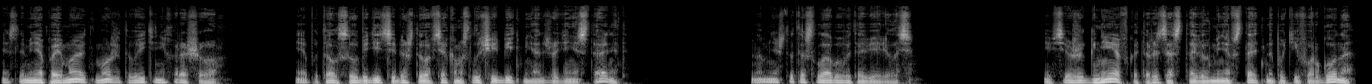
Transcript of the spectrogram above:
Если меня поймают, может выйти нехорошо. Я пытался убедить себя, что во всяком случае бить меня Джоди не станет, но мне что-то слабо в это верилось. И все же гнев, который заставил меня встать на пути фургона,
